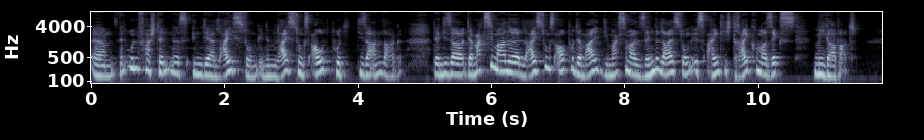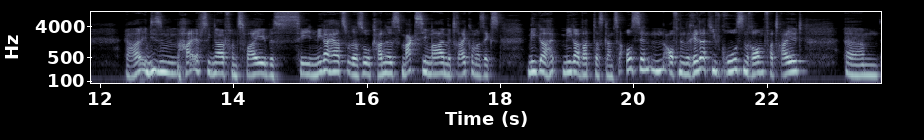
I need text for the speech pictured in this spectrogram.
Ähm, ein Unverständnis in der Leistung, in dem Leistungsoutput dieser Anlage. Denn dieser, der maximale Leistungsoutput, der, die maximale Sendeleistung ist eigentlich 3,6 Megawatt. Ja, in diesem HF-Signal von zwei bis zehn Megahertz oder so kann es maximal mit 3,6 Megawatt das Ganze aussenden, auf einen relativ großen Raum verteilt. Ähm,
